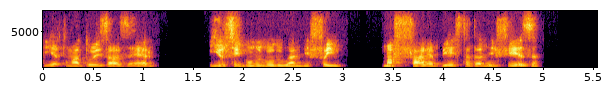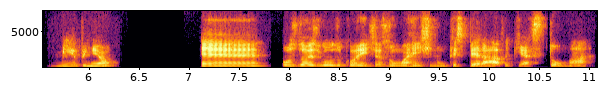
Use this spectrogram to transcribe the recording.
ia tomar 2 a 0 E o segundo gol do Guarani foi uma falha besta da defesa, minha opinião. É, os dois gols do Corinthians, um a gente nunca esperava, que se tomar,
